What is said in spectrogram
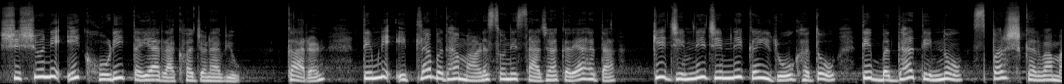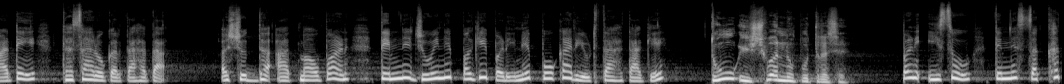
શિષ્યોને એક હોડી તૈયાર રાખવા જણાવ્યું. કારણ તેમણે એટલા બધા માણસોને સાજા કર્યા હતા કે જેમને જેમને કંઈ રોગ હતો તે બધા તેમનો સ્પર્શ કરવા માટે ધસારો કરતા હતા. અશુદ્ધ આત્માઓ પણ તેમને જોઈને પગે પડીને પોકારી ઉઠતા હતા કે તું ઈશ્વરનો પુત્ર છે. પણ ઈસુ તેમને સખત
